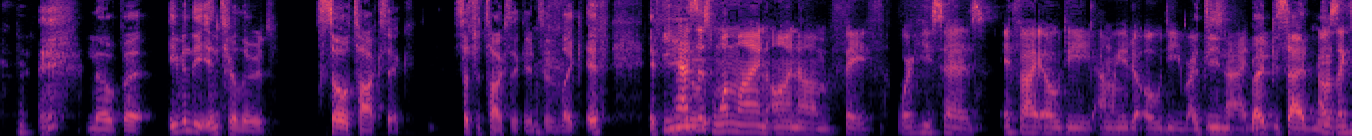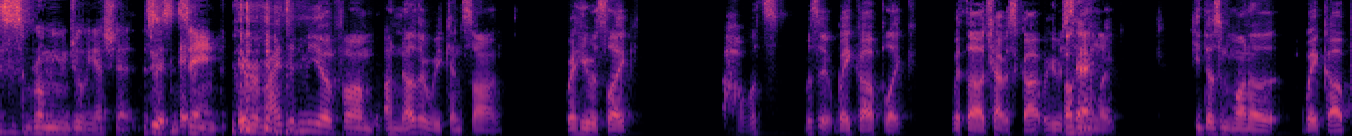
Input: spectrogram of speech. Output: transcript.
no, but even the interlude, so toxic. Such a toxic interlude. Like if if he you has this one line on um, Faith where he says, "If I OD, I want you to OD right beside right me." beside me. I was like, "This is some Romeo and Juliet shit. This Dude, is it- insane." it reminded me of um another Weeknd song where he was like, oh, what's was it? Wake up, like with uh Travis Scott, where he was Okay. saying like he doesn't want to wake up.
